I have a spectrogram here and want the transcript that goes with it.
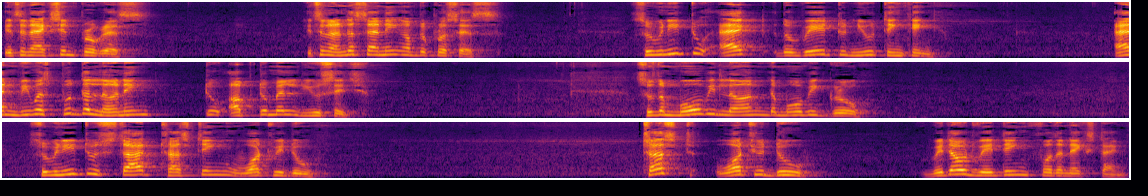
It's an action progress. It's an understanding of the process. So we need to act the way to new thinking. And we must put the learning to optimal usage. So the more we learn, the more we grow. So we need to start trusting what we do. Trust what you do without waiting for the next time.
